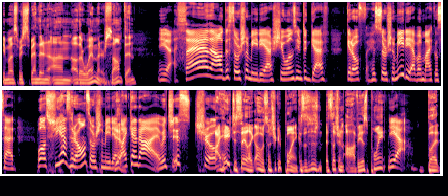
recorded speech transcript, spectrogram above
You must be spending it on other women or something. Yes, and now the social media. She wants him to get get off his social media, but Michael said, "Well, she has her own social media. Yeah. Why can't I?" Which is true. I hate to say like, oh, it's such a good point because it's, it's such an obvious point, yeah, but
